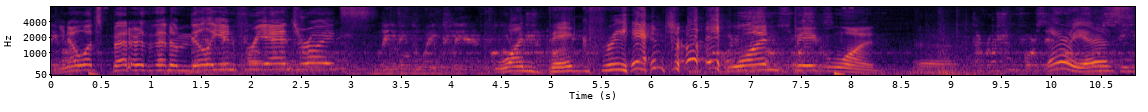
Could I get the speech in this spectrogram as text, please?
You know what's better than a million free androids? Leaving the way clear for One big free android. One big one. the Russian forces. There he is.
